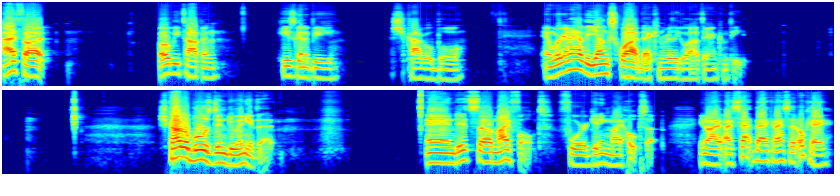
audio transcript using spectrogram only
I thought Obi Toppin, he's going to be Chicago Bull. And we're going to have a young squad that can really go out there and compete. Chicago Bulls didn't do any of that. And it's uh, my fault for getting my hopes up. You know, I, I sat back and I said, okay,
